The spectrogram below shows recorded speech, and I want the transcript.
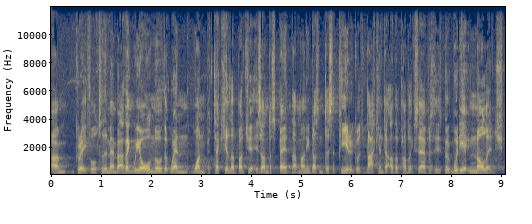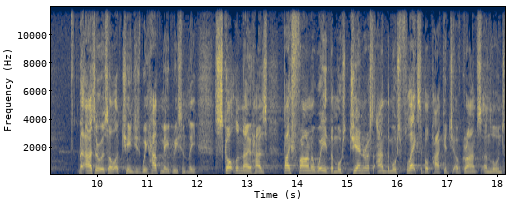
I'm grateful to the member. I think we all know that when one particular budget is underspent, that money doesn't disappear, it goes back into other public services. But would he acknowledge that as a result of changes we have made recently, Scotland now has by far and away the most generous and the most flexible package of grants and loans,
